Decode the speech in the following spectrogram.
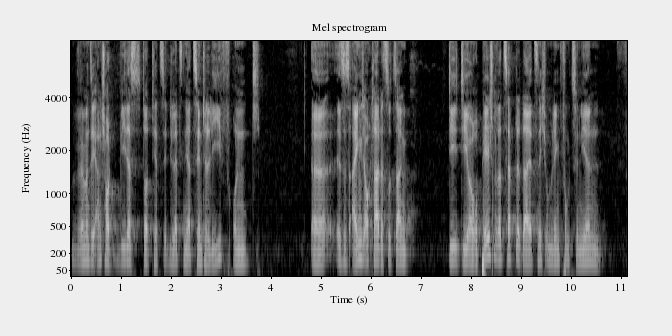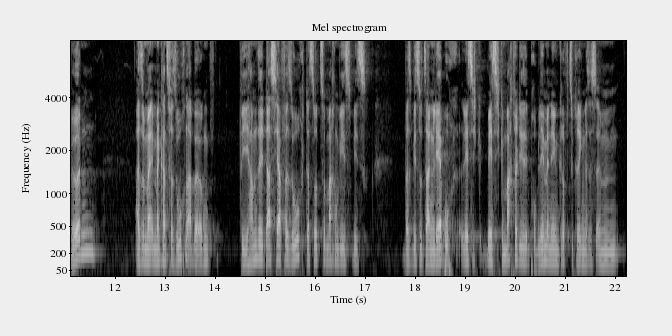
wenn man sich anschaut, wie das dort jetzt in die letzten Jahrzehnte lief und äh, ist es eigentlich auch klar, dass sozusagen die, die europäischen Rezepte da jetzt nicht unbedingt funktionieren würden. Also man, man kann es versuchen, aber irgendwie haben sie das ja versucht, das so zu machen, wie es, wie es, was wie sozusagen lehrbuchmäßig gemacht wird, diese Probleme in den Griff zu kriegen. Das ist im,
